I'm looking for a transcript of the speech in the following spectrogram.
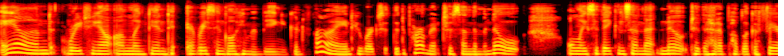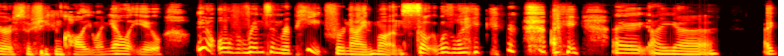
and reaching out on LinkedIn to every single human being you can find who works at the department to send them a note, only so they can send that note to the head of public affairs so she can call you and yell at you, you know, over rinse and repeat for nine months. So it was like, I, I, I, uh, I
